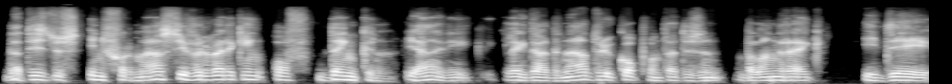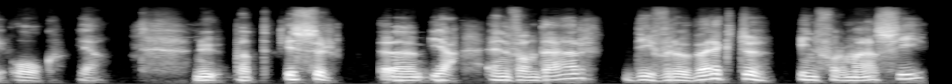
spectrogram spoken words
Dat is dus informatieverwerking of denken. Ja, ik leg daar de nadruk op, want dat is een belangrijk idee ook. Ja. Nu, wat is er? Uh, ja, en vandaar die verwerkte informatie,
